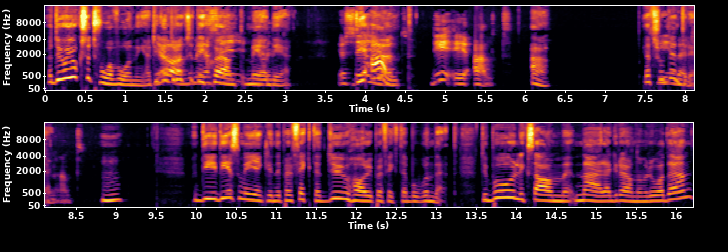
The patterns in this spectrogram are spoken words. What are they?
Ja, du har ju också två våningar. Tycker Ja, inte du också att det är skönt säger- med det? Jag Det är allt. Det är allt. Ah. Jag Det trodde är inte det. allt. Men Det är det som är egentligen det perfekta. Du har det perfekta boendet. Du bor liksom nära grönområden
